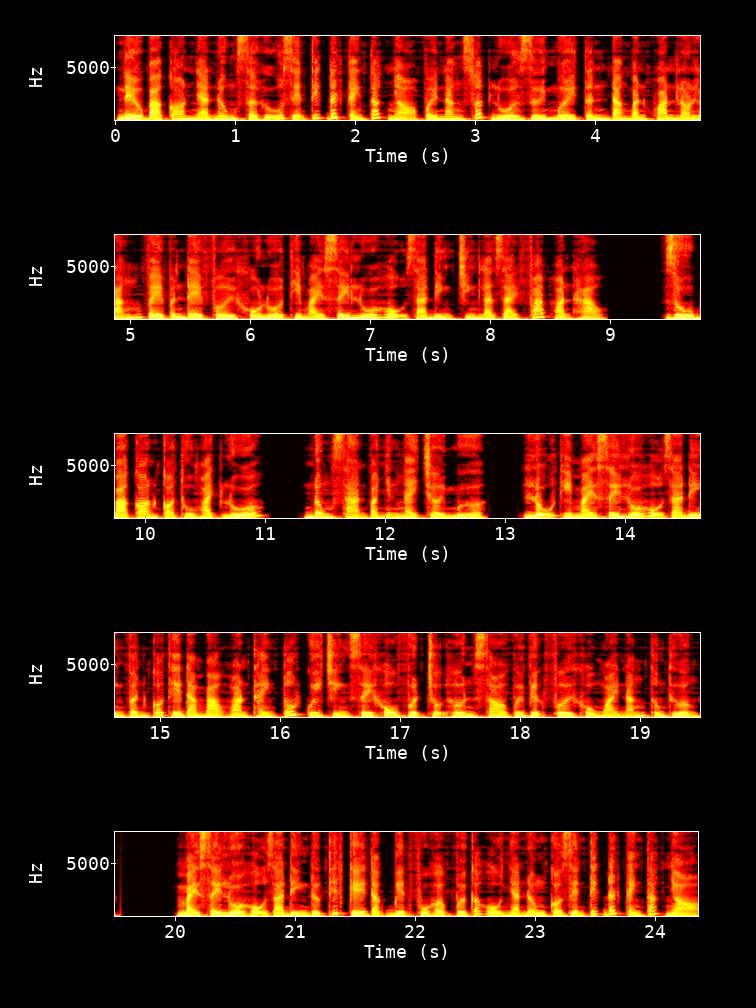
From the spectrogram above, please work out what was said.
Nếu bà con nhà nông sở hữu diện tích đất canh tác nhỏ với năng suất lúa dưới 10 tấn đang băn khoăn lo lắng về vấn đề phơi khô lúa thì máy sấy lúa hộ gia đình chính là giải pháp hoàn hảo. Dù bà con có thu hoạch lúa, nông sản vào những ngày trời mưa, lũ thì máy sấy lúa hộ gia đình vẫn có thể đảm bảo hoàn thành tốt quy trình sấy khô vượt trội hơn so với việc phơi khô ngoài nắng thông thường. Máy sấy lúa hộ gia đình được thiết kế đặc biệt phù hợp với các hộ nhà nông có diện tích đất canh tác nhỏ,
